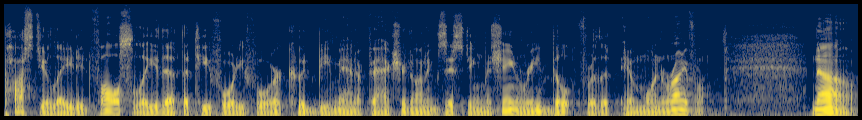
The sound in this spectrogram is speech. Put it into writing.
postulated falsely that the T 44 could be manufactured on existing machinery built for the M1 rifle. Now,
